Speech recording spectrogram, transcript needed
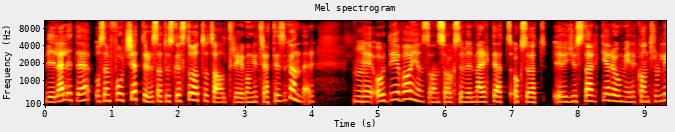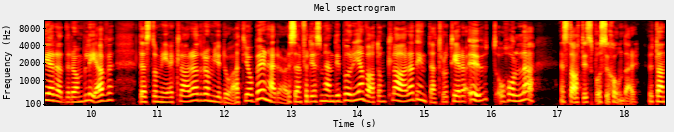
vila lite och sen fortsätter du så att du ska stå totalt 3 gånger 30 sekunder. Mm. Eh, och det var ju en sån sak som vi märkte att också att eh, ju starkare och mer kontrollerade de blev, desto mer klarade de ju då att jobba i den här rörelsen. För det som hände i början var att de klarade inte att rotera ut och hålla en statisk position där, utan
